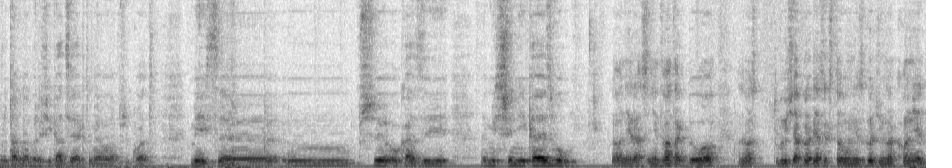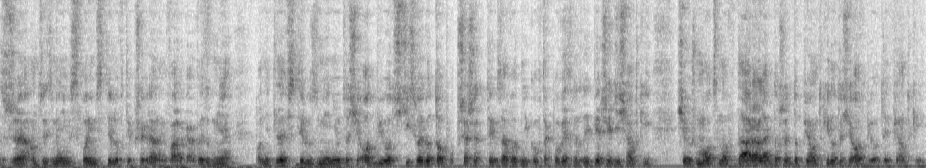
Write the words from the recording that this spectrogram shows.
brutalna weryfikacja, jak to miało na przykład miejsce mm, przy okazji mistrzyni KSW. No nie raz nie dwa tak było. Natomiast tu bym się akurat Jacek z Tobą nie zgodził na koniec, że on coś zmienił w swoim stylu w tych przegranych walkach. Według mnie on nie tyle w stylu zmienił, co się odbił od ścisłego topu. Przeszedł tych zawodników, tak powiedzmy do tej pierwszej dziesiątki się już mocno wdarł, ale jak doszedł do piątki, no to się odbił od tej piątki.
